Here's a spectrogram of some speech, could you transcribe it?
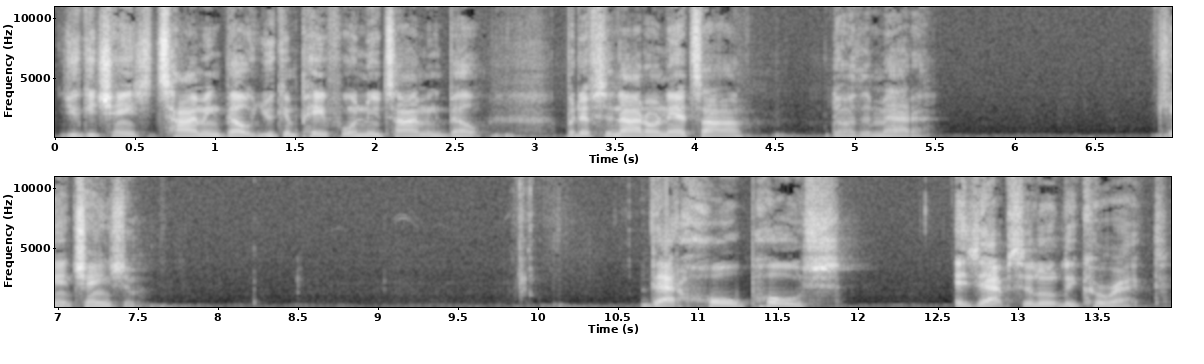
You can change the timing belt. You can pay for a new timing belt, but if it's not on their time, doesn't matter. Can't change them. That whole post is absolutely correct.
